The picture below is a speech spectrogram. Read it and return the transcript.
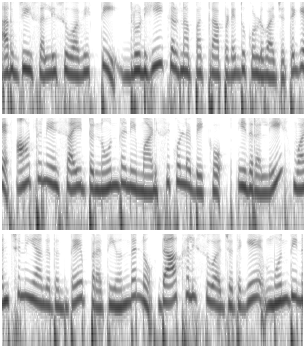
ಅರ್ಜಿ ಸಲ್ಲಿಸುವ ವ್ಯಕ್ತಿ ದೃಢೀಕರಣ ಪತ್ರ ಪಡೆದುಕೊಳ್ಳುವ ಜೊತೆಗೆ ಆತನೇ ಸೈಟ್ ನೋಂದಣಿ ಮಾಡಿಸಿಕೊಳ್ಳಬೇಕು. ಇದರಲ್ಲಿ ವಂಚನೆಯಾಗದಂತೆ ಪ್ರತಿಯೊಂದನ್ನು ದಾಖಲಿಸುವ ಜೊತೆಗೆ ಮುಂದಿನ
